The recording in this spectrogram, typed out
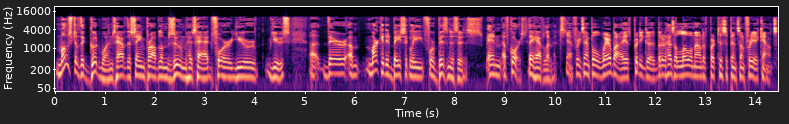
most of the good ones have the same problem Zoom has had for your use. Uh, they're um, marketed basically for businesses, and of course, they have limits. Yeah, for example, Whereby is pretty good, but it has a low amount of participants on free accounts.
